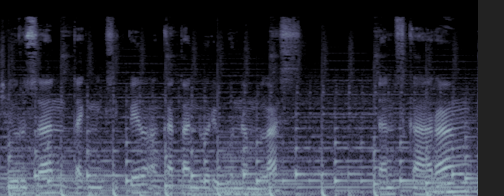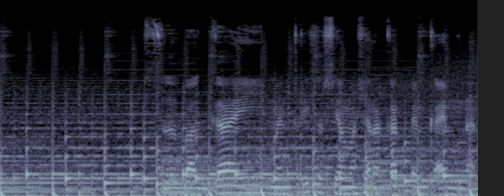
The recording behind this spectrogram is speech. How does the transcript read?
jurusan Teknik Sipil Angkatan 2016 dan sekarang sebagai Menteri Sosial Masyarakat PMKM Unan.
